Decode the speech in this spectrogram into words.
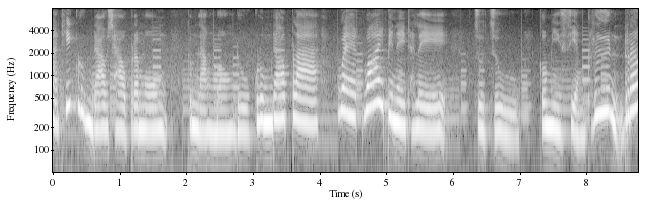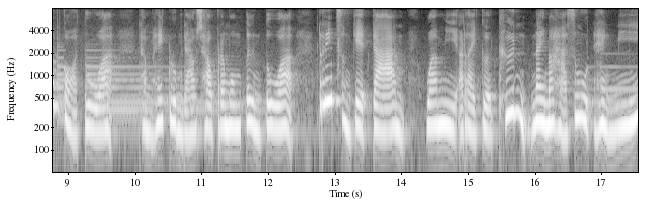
ณะที่กลุ่มดาวชาวประมงกำลังมองดูกลุ่มดาวปลาแหวกว่ายไปในทะเล จู่ๆก็มีเสียงคลื่นเริ่มก่อตัวทำให้กลุ่มดาวชาวประมงตื่นตัว รีบสังเกตการ์ว่ามีอะไรเกิดขึ้นในมหาสมุทรแห่งนี้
